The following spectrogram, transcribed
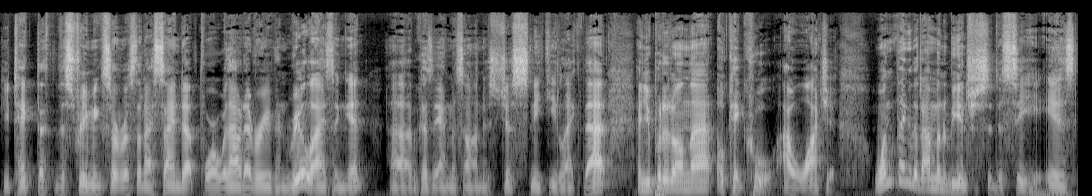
you take the, the streaming service that I signed up for without ever even realizing it uh, because Amazon is just sneaky like that. And you put it on that, okay, cool, I will watch it. One thing that I'm going to be interested to see is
